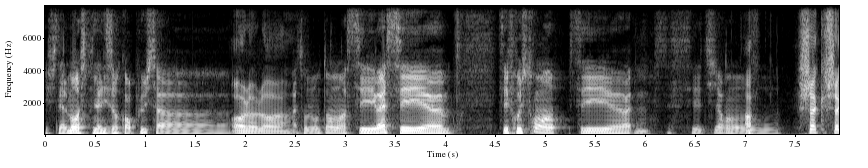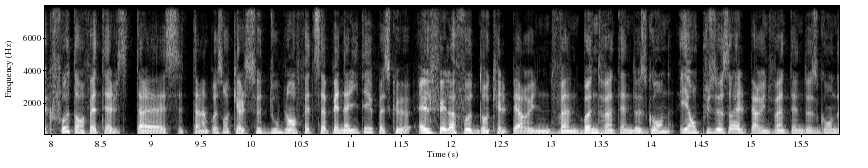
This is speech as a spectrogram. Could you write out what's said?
Et finalement, elle se pénalise encore plus à, Oh là là. attendre longtemps. hein. C'est ouais, c'est euh, c'est frustrant. Hein. C'est euh, ouais, Mm. En... Ah, Chaque, chaque faute, en fait, t'as, t'as l'impression qu'elle se double en fait sa pénalité parce que elle fait la faute, donc elle perd une vingt- bonne vingtaine de secondes, et en plus de ça, elle perd une vingtaine de secondes,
